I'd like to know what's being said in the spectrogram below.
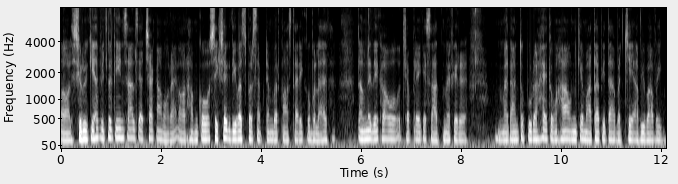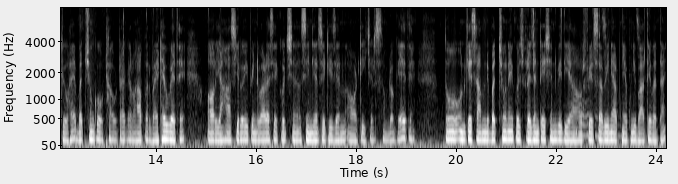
और शुरू किया, पिछले तीन साल से अच्छा काम हो रहा है और हमको शिक्षक दिवस पर सितंबर पाँच तारीख को बुलाया था। तो हमने देखा, वो छपरे के साथ में फिर मैदान तो पूरा है तो वहाँ उनके माता पिता बच्चे, अभिभावक जो है, बच्चों को उठा उठा कर वहाँ पर बैठे हुए थे। और यहाँ सिरोही पिंडवाड़ा से कुछ सीनियर सिटीज़न और टीचर्स हम लोग गए थे। तो उनके सामने बच्चों ने कुछ प्रेजेंटेशन भी दिया और फिर सभी ने अपनी अपनी बातें बताएँ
